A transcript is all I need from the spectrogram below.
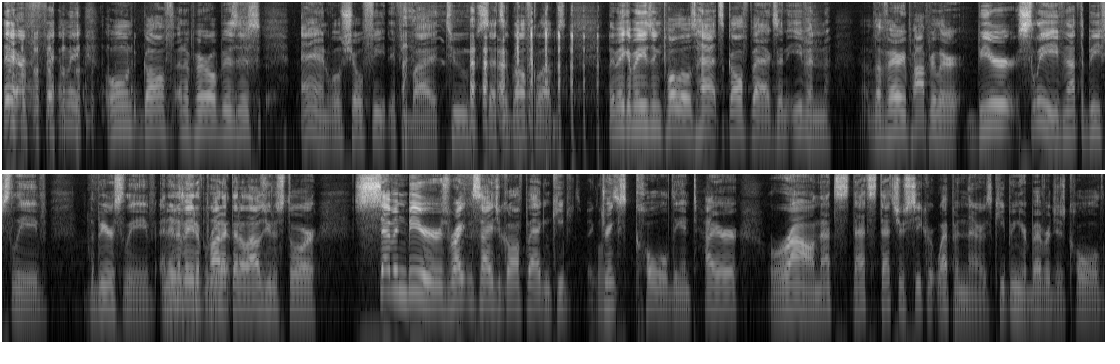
They are a family owned golf and apparel business and we'll show feet if you buy two sets of golf clubs. They make amazing polos, hats, golf bags, and even the very popular beer sleeve, not the beef sleeve, the beer sleeve, an innovative product that allows you to store seven beers right inside your golf bag and keep drinks cold the entire round. That's that's that's your secret weapon there is keeping your beverages cold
